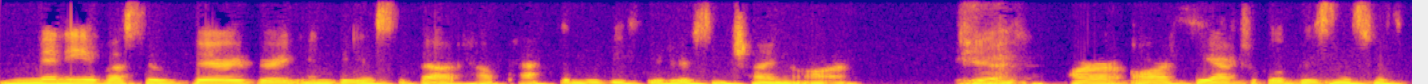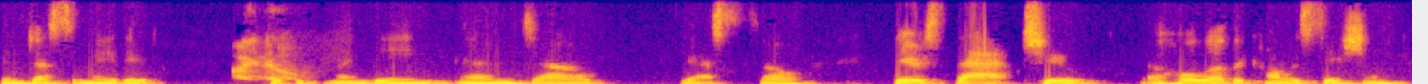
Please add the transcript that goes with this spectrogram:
many of us are very, very envious about how packed the movie theaters in China are. Yeah. our, our theatrical business has been decimated I know. for the time being. And uh, yes, so there's that too, a whole other conversation.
